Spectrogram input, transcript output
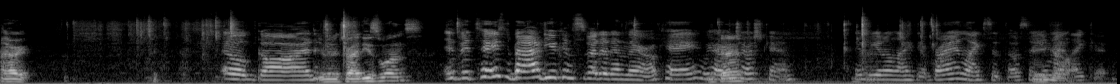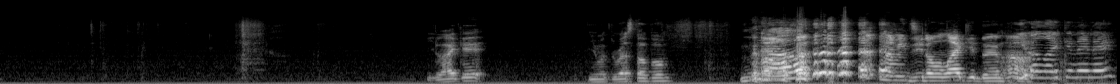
All right. Oh God. You gonna try these ones? If it tastes bad, you can spit it in there, okay? We have a trash can. If you don't like it. Brian likes it though, so you, you might like it. You like it? You want the rest of them? No. that means you don't like it then, huh? You don't like it, Nene?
